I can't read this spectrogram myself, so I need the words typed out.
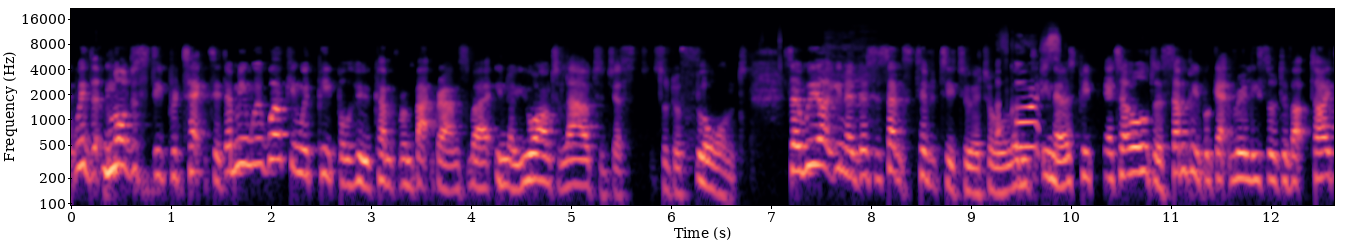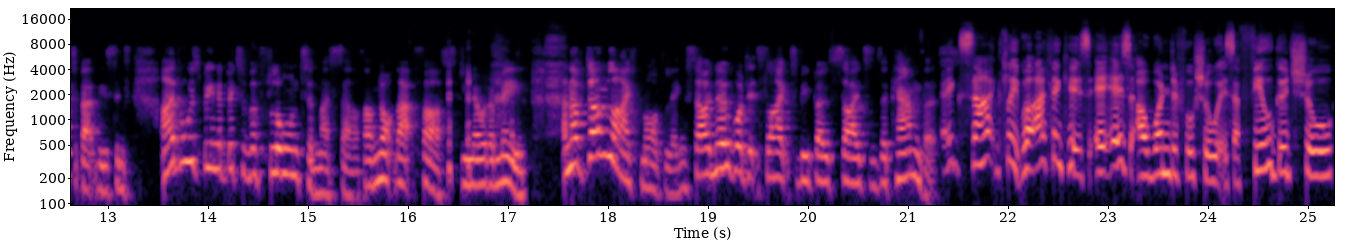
with modesty protected. I mean, we're working with people who come from backgrounds where you know you aren't allowed to just sort of flaunt. So we are, you know, there's a sensitivity to it all. And, you know, as people get older, some people get really sort of uptight about these things. I've always been a bit of a flaunter myself. I'm not that fast. you know what I mean? And I've done life modelling, so I know what it's like to be both sides of the canvas. Exactly. Well, I think it's it is a wonderful show. It's a feel-good show.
